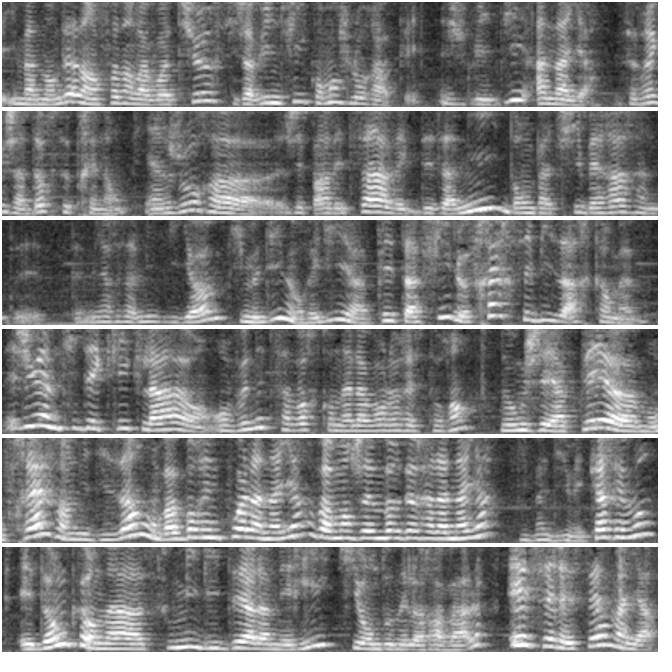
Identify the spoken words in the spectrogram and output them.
Il m'a demandé la dernière fois dans la voiture si j'avais une fille, comment je l'aurais appelée. Et je lui ai dit Anaya. C'est vrai que j'adore ce prénom. Et un jour, euh, j'ai parlé de ça avec des amis, dont Bachi Bérard, un des, des meilleurs amis de Guillaume, qui me dit Mais Aurélie, appeler ta fille le frère, c'est bizarre quand même. Et j'ai eu un petit déclic là. On on venait de savoir qu'on allait avoir le restaurant. Donc j'ai appelé euh, mon frère en lui disant On va boire un coup à la Naya, on va manger un burger à la Naya. Il m'a dit Mais carrément. Et donc, on a soumis l'idée à la mairie, qui ont donné leur aval. Et c'est resté Anaya.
